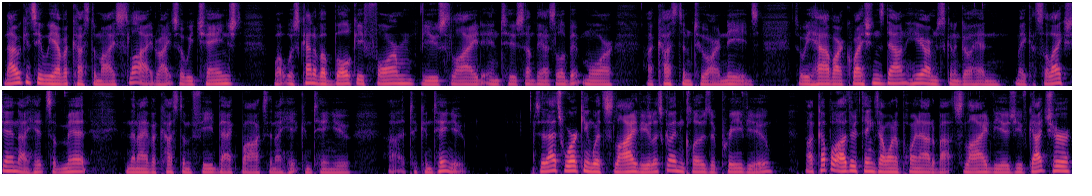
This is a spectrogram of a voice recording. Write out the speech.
Now we can see we have a customized slide, right? So we changed what was kind of a bulky form view slide into something that's a little bit more accustomed to our needs. So we have our questions down here. I'm just going to go ahead and make a selection. I hit submit, and then I have a custom feedback box, and I hit continue uh, to continue. So that's working with slide view. Let's go ahead and close the preview. A couple other things I want to point out about slide views. You've got your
